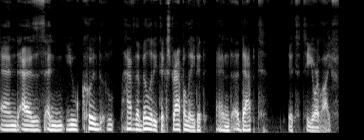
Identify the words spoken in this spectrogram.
and as and you could have the ability to extrapolate it and adapt it to your life.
